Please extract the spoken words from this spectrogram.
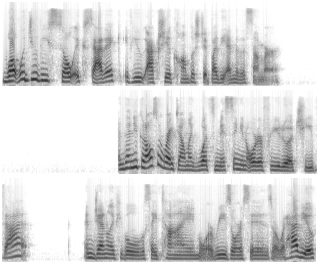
What would you be so ecstatic if you actually accomplished it by the end of the summer? And then you could also write down like what's missing in order for you to achieve that and generally people will say time or resources or what have you.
